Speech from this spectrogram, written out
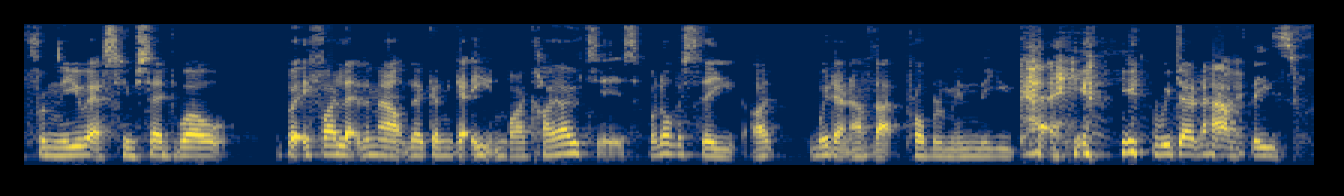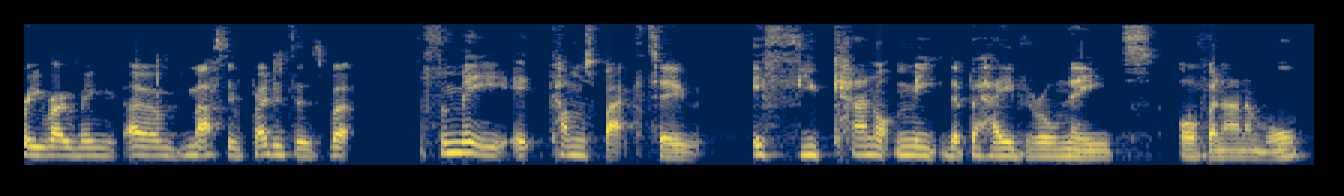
from the US, who said, "Well, but if I let them out, they're going to get eaten by coyotes." Well, obviously, I, we don't have that problem in the UK. we don't have these free roaming um, massive predators. But for me, it comes back to if you cannot meet the behavioural needs of an animal,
